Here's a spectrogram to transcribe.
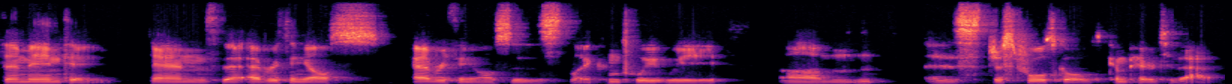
the main thing, and that everything else, everything else is like completely um, is just fool's gold compared to that.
